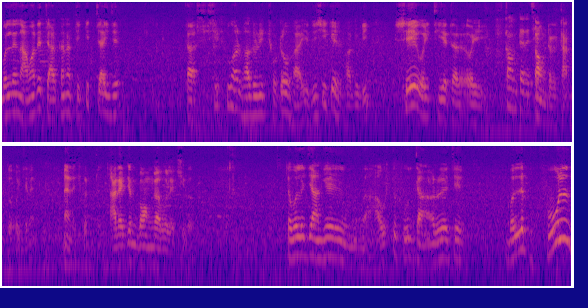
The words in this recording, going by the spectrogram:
বললেন আমাদের চারখানা টিকিট চাই যে। তা শিশির কুমার ভাদুরীর ছোট ভাই ঋষিকেশ ভাদুরী সে ওই থিয়েটার ওই কাউন্টারে কাউন্টারে থাকতো ওইখানে ম্যানেজ করতে। আর একজন গঙ্গা বলেছিল। তো বললে যে আগে হাউস তো ফুল টাঙানো রয়েছে। বললে ফুল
